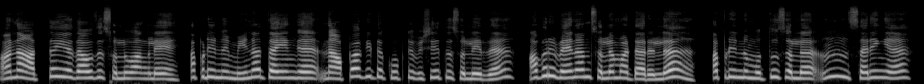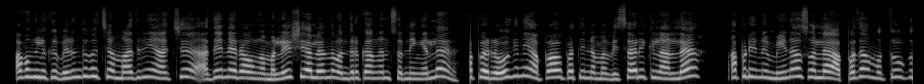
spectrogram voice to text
ஆனா அத்தை ஏதாவது சொல்லுவாங்களே அப்படின்னு மீனா தயங்க நான் அப்பா கிட்ட கூப்பிட்டு விஷயத்த சொல்லிடுறேன். அவரு வேணான்னு சொல்ல மாட்டாருல்ல அப்படின்னு முத்து சொல்ல ம் சரிங்க. அவங்களுக்கு விருந்து வச்ச மாதிரியும் ஆச்சு. அதே நேரம் அவங்க மலேசியால இருந்து வந்திருக்காங்கன்னு சொன்னீங்கல்ல. அப்ப ரோகிணி அப்பாவை பத்தி நம்ம விசாரிக்கலாம்ல? அப்படின்னு மீனா சொல்ல அப்பதான் முத்துவுக்கு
